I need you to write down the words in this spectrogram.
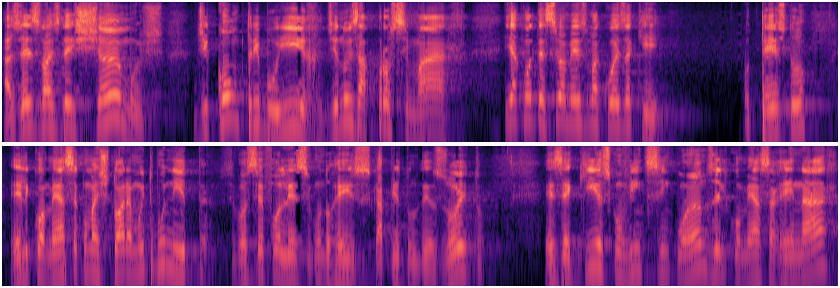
às vezes nós deixamos de contribuir, de nos aproximar, e aconteceu a mesma coisa aqui. O texto ele começa com uma história muito bonita. Se você for ler 2 Reis capítulo 18, Ezequias, com 25 anos, ele começa a reinar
